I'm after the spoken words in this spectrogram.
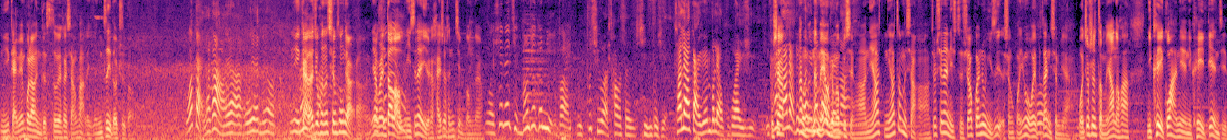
你改变不了你的思维和想法了，已经你自己都知道。我改它干啥呀？我也没有。你改了就可能轻松点儿啊，要不然你到老你现在也是还是很紧绷的呀。我现在紧绷就跟你吧，你不许我操身心不行，咱俩改变不了关系。不是啊咱，俩的那关系能那没有什么不行啊！你要你要这么想啊，就现在你只需要关注你自己的生活，因为我也不在你身边啊，我就是怎么样的话，你可以挂念，你可以惦记。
